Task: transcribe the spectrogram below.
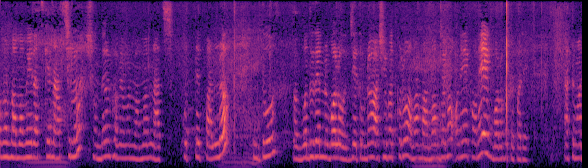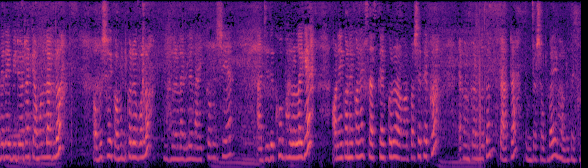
আমার মামামের আজকে নাচ ছিল। সুন্দরভাবে আমার মামাম নাচ করতে পারল। কিন্তু বন্ধুদের বলো যে, তোমরাও আশীর্বাদ করো, আমার মামাম যেন অনেক অনেক বড় হতে পারে। আর তোমাদের এই ভিডিওটা কেমন লাগল? অবশ্যই কমেন্ট করে বলো। ভালো লাগলে লাইক কমেন্ট শেয়ার আর যদি খুব ভালো লাগে, অনেক অনেক অনেক সাবস্ক্রাইব করো আমার পাশে থেকো। এখনকার মতন, টাটা। তোমরা সবাই ভালো থেকো।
